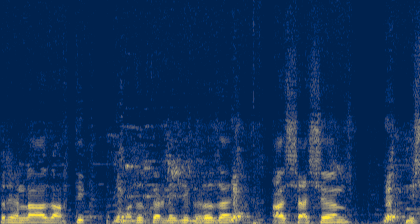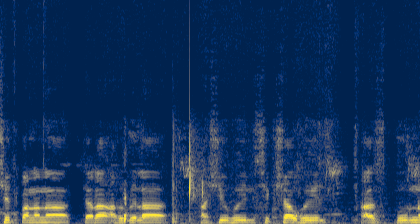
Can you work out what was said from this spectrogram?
तर ह्यांना आज आर्थिक मदत करण्याची गरज आहे. आज शासन निश्चितपणानं त्याला आरोग्याला फाशी होईल शिक्षा होईल. आज पूर्ण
